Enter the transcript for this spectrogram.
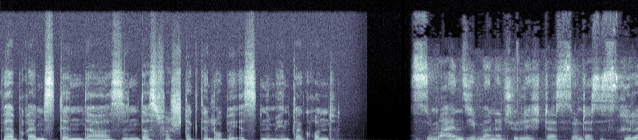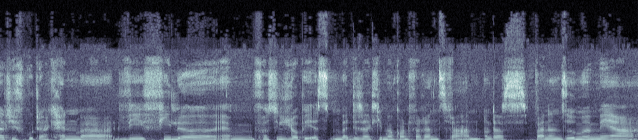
Wer bremst denn da? Sind das versteckte Lobbyisten im Hintergrund? Zum einen sieht man natürlich, dass, und das ist relativ gut erkennbar, wie viele ähm, fossile Lobbyisten bei dieser Klimakonferenz waren. Und das waren in Summe mehr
